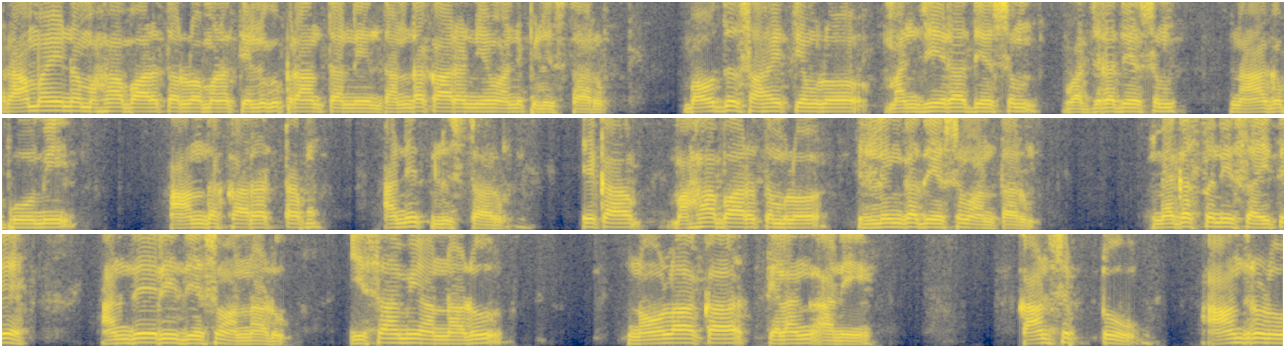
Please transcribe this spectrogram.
Ramayana మహాభారతంలో మన తెలుగు ప్రాంతాన్ని దండకారణ్యం అని పిలుస్తారు. బౌద్ధ సాహిత్యంలో మంజీరా దేశం వజ్రదేశం నాగభూమి ఆంధకరట్టం అని పిలుస్తారు. ఇక మహాభారతంలో త్రిలింగ దేశం అంటారు. మెగస్తనీస్ అయితే అంధేరి దేశం అన్నాడు. ఇసామి అన్నాడు నౌలాక తెలంగ అని. కాన్సెప్ట్ ఆంధ్రులు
